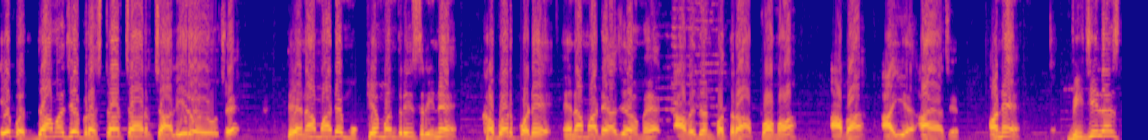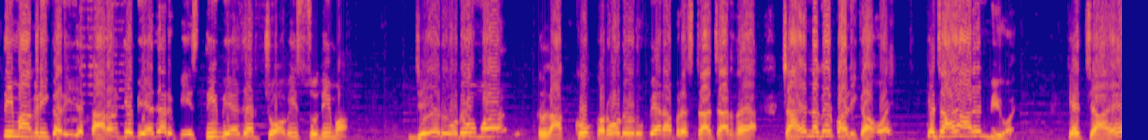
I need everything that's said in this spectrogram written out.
એ બધામાં જે ભ્રષ્ટાચાર ચાલી રહ્યો છે, તેના માટે મુખ્યમંત્રી શ્રીને ખબર પડે, એના માટે આજે અમે આવેદનપત્ર આપવામાં આવા આવ્યા છે. અને વિજિલન્સની માંગણી કરી છે. કારણ કે બે હજાર વીસથી બે હજાર ચોવીસ સુધીમાં જે રોડોમાં લાખો કરોડો રૂપિયાના ભ્રષ્ટાચાર થયા, ચાહે નગરપાલિકા હોય કે ચાહે આરએનબી હોય કે ચાહે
